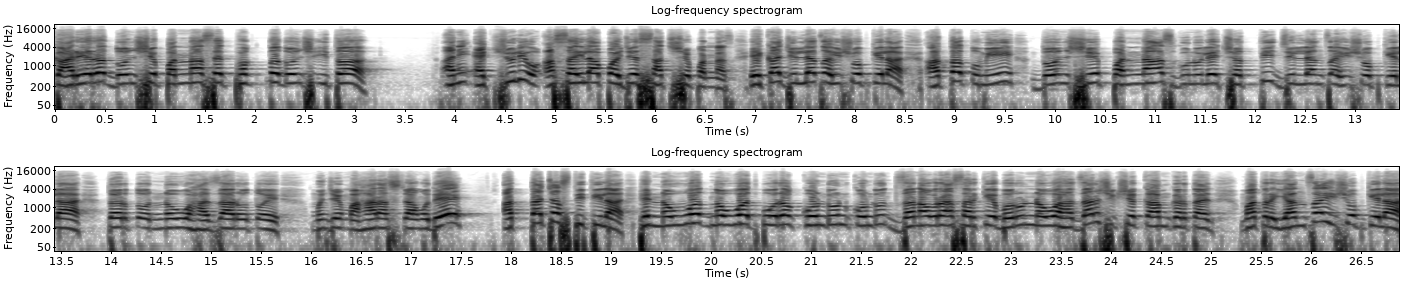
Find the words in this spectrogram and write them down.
कार्यरत दोनशे पन्नास आहेत फक्त दोनशे इथं. आणि ॲक्च्युली असायला पाहिजे सातशे पन्नास एका जिल्ह्याचा हिशोब केला आता तुम्ही दोनशे पन्नास गुणुले छत्तीस जिल्ह्यांचा हिशोब केला तर तो नऊ हजार होतोय. म्हणजे महाराष्ट्रामध्ये आत्ताच्या स्थितीला हे नव्वद नव्वद पोरं कोंडून कोंडून जनावरासारखे भरून नव्वद हजार शिक्षक काम करतायत. मात्र यांचा हिशोब केला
